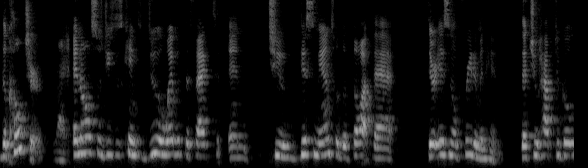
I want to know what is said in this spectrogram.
the culture. right. And also, Jesus came to do away with the fact and to dismantle the thought that there is no freedom in him, that you have to go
